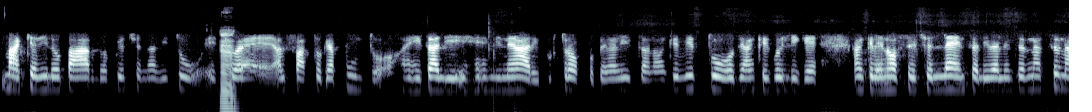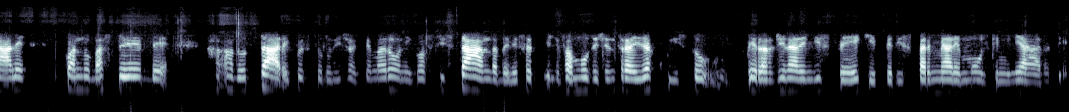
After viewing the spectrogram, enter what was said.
macchia di leopardo a cui accennavi tu, e Ah. cioè al fatto che appunto i tagli lineari purtroppo penalizzano anche i virtuosi, anche quelli che, anche le nostre eccellenze a livello internazionale, quando basterebbe adottare, questo lo dice anche Maroni, i costi standard e le, fa- le famose centrali d'acquisto per arginare gli sprechi e per risparmiare molti miliardi.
